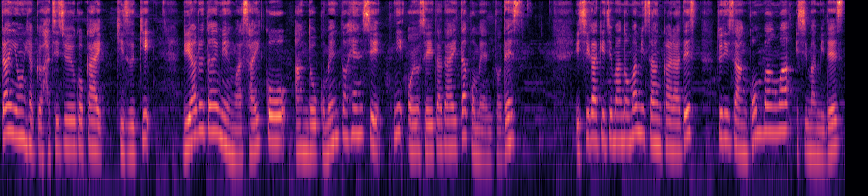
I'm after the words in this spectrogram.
第485回気づき。リアル対面は最高コメント返信にお寄せいただいたコメントです。石垣島のまみさんからです。樹里さんこんばんは石まみです。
